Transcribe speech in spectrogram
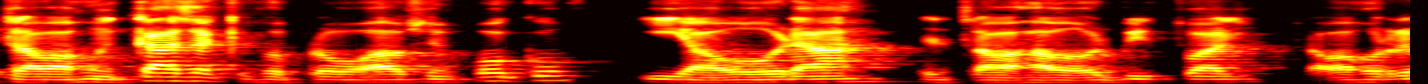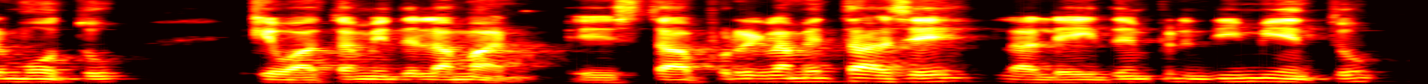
el trabajo en casa, que fue aprobado hace poco, y ahora el trabajador virtual, trabajo remoto, que va también de la mano. Está por reglamentarse la ley de emprendimiento,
